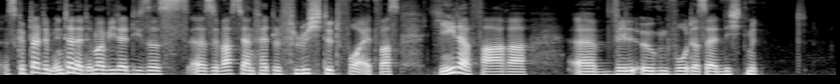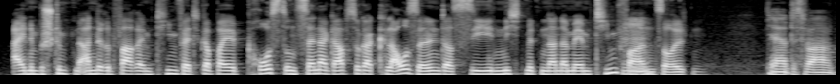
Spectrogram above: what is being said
es gibt halt im Internet immer wieder dieses äh, Sebastian Vettel flüchtet vor etwas. Jeder Fahrer äh, will irgendwo, dass er nicht mit einem bestimmten anderen Fahrer im Team fährt. Ich glaube, bei Prost und Senna gab es sogar Klauseln, dass sie nicht miteinander mehr im Team fahren mhm. sollten. Ja, das war.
